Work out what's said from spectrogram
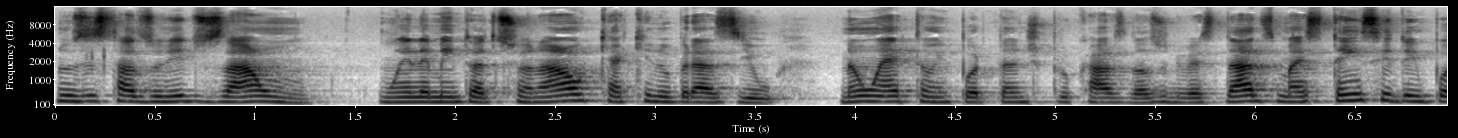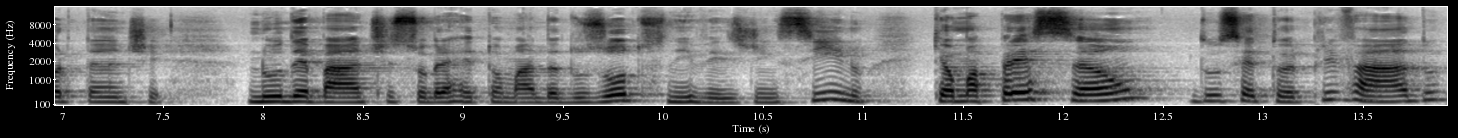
Nos Estados Unidos há um, um elemento adicional que aqui no Brasil não é tão importante para o caso das universidades, mas tem sido importante no debate sobre a retomada dos outros níveis de ensino, que é uma pressão do setor privado,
